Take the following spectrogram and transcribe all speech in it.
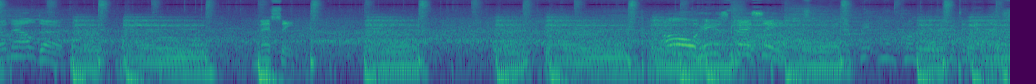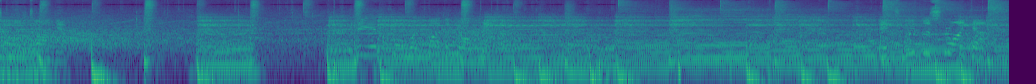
Ronaldo. Messi. here's Messi. A bit more complicated to get that shot on target. Cleared forward by the goalkeeper. It's with the striker.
